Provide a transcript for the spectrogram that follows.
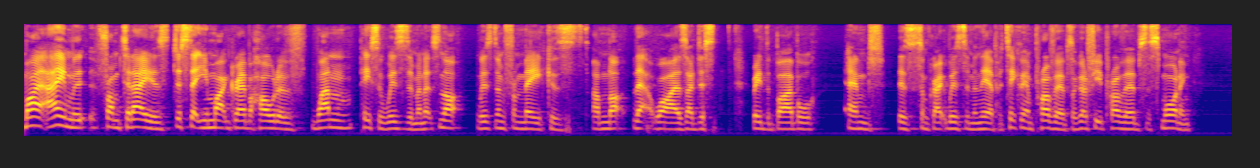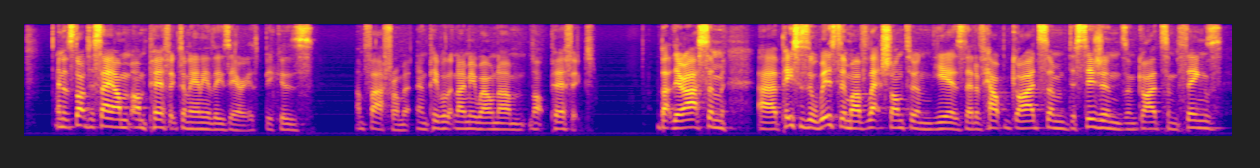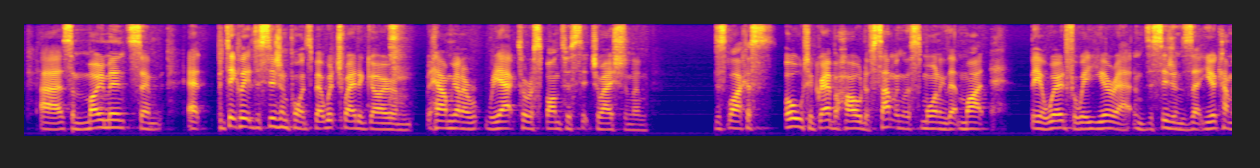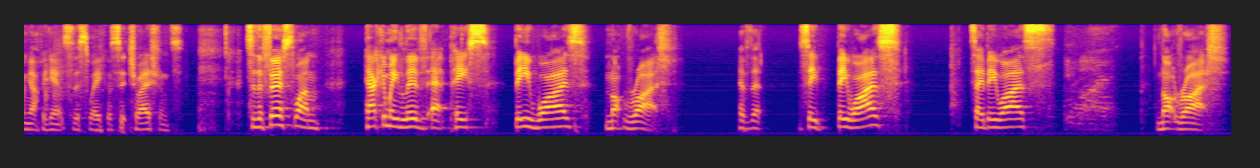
my aim from today is just that you might grab a hold of one piece of wisdom, and it's not wisdom from me because I'm not that wise. I just read the Bible, and there's some great wisdom in there, particularly in Proverbs. I've got a few Proverbs this morning. And it's not to say I'm, I'm perfect in any of these areas because I'm far from it. And people that know me well know I'm not perfect. But there are some uh, pieces of wisdom I've latched onto in years that have helped guide some decisions and guide some things, uh, some moments, and at particularly at decision points about which way to go and how I'm going to react or respond to a situation. And just like us all to grab a hold of something this morning that might be a word for where you're at and decisions that you're coming up against this week or situations. So, the first one how can we live at peace? Be wise, not right. Have that. See, be wise. Say, be wise. Be wise. Not right.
